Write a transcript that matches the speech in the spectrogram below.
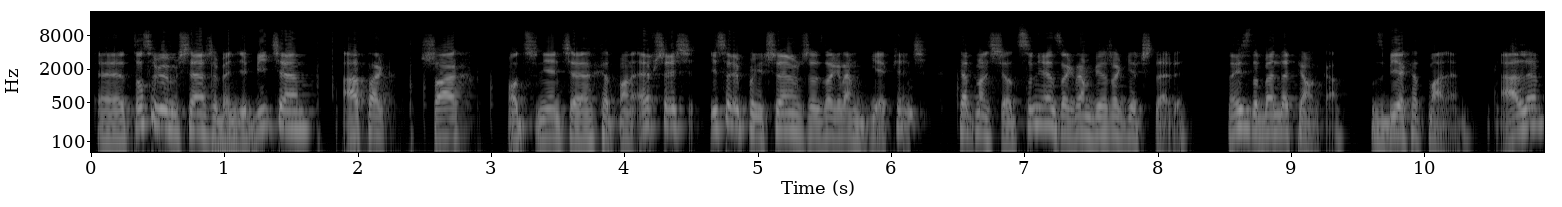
e, to sobie myślałem, że będzie bicie, atak, szach, odsunięcie hetman F6 i sobie policzyłem, że zagram G5, hetman się odsunie, zagram wieża G4. No i zdobędę pionka, zbiję hetmanem. Ale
